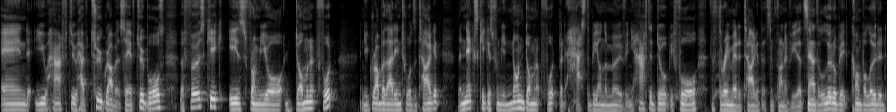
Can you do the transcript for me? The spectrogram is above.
And you have to have two grubbers. So you have two balls. The first kick is from your dominant foot and you grubber that in towards the target. The next kick is from your non dominant foot, but it has to be on the move, and you have to do it before the three meter target that's in front of you. That sounds a little bit convoluted,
